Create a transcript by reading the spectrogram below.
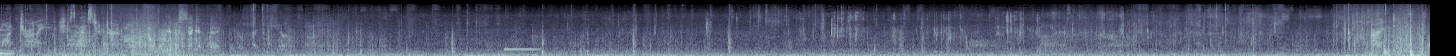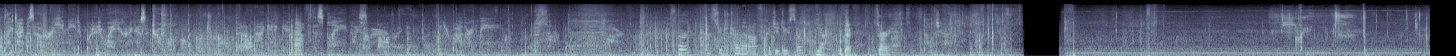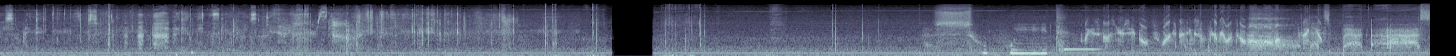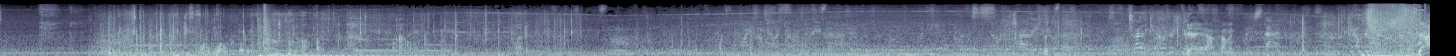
come on, Charlie. Sir, asked you to turn that off. Could you do so? Yeah, okay. Sorry. Told you. Okay. I did. I didn't mean to scare you. I'm sorry. Sweet. Please fasten your seatbelts. We're expecting Whoa, whoa, wow. What? Charlie? Charlie, get over here. Yeah, yeah, I'm coming. What is that? Get over here. Yeah!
